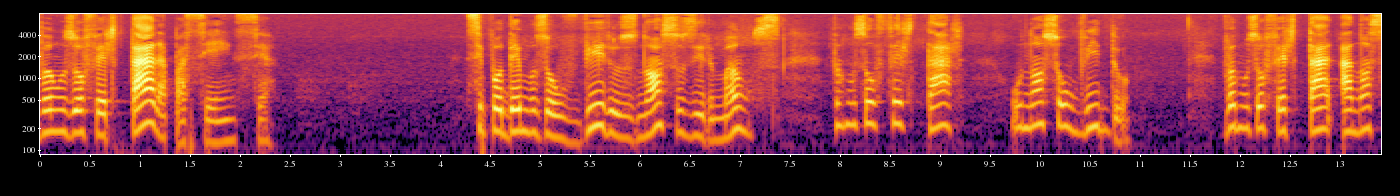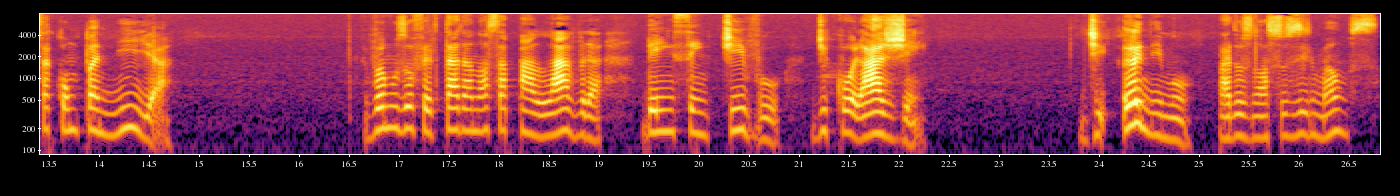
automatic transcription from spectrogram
vamos ofertar a paciência. Se podemos ouvir os nossos irmãos, vamos ofertar o nosso ouvido, vamos ofertar a nossa companhia, vamos ofertar a nossa palavra de incentivo, de coragem, de ânimo para os nossos irmãos.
